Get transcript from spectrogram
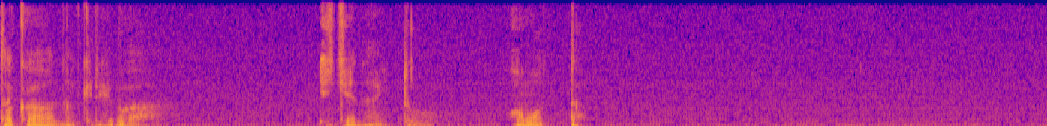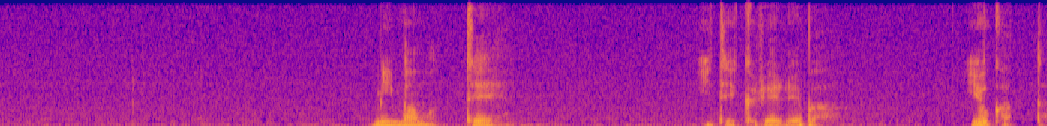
戦わなければいけないと思った見守っていてくれればよかった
